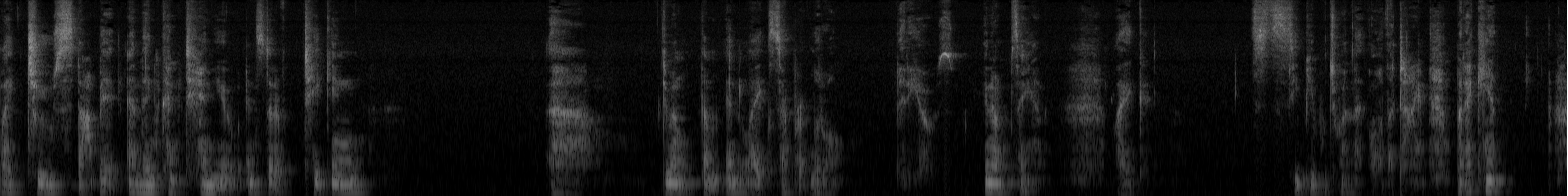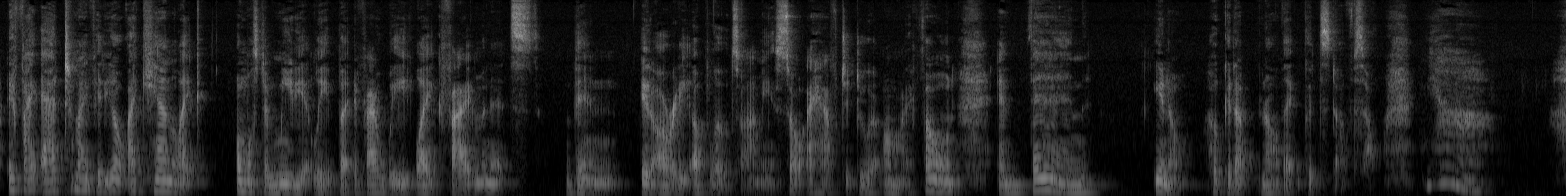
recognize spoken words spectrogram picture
like to stop it and then continue instead of taking doing them in like separate little videos. You know what I'm saying? Like see people doing that all the time, but I can't if I add to my video, I can like almost immediately, but if I wait like five minutes, then it already uploads on me. So I have to do it on my phone and then, you know, hook it up and all that good stuff. So yeah.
